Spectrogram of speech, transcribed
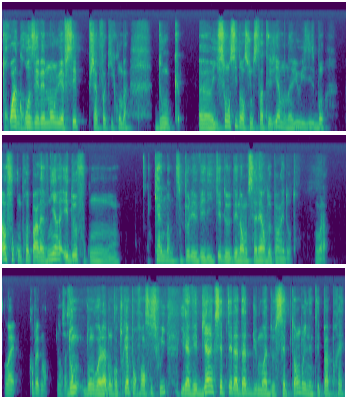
trois gros événements UFC chaque fois qu'il combat. Donc, euh, ils sont aussi dans une stratégie, à mon avis, où ils se disent bon, un, faut qu'on prépare l'avenir, et deux, faut qu'on calme un petit peu les velléités d'énormes salaires de part et d'autre. Voilà. Ouais, complètement. donc, donc voilà, donc en tout cas pour Francis, oui, il avait bien accepté la date du mois de septembre, il n'était pas prêt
